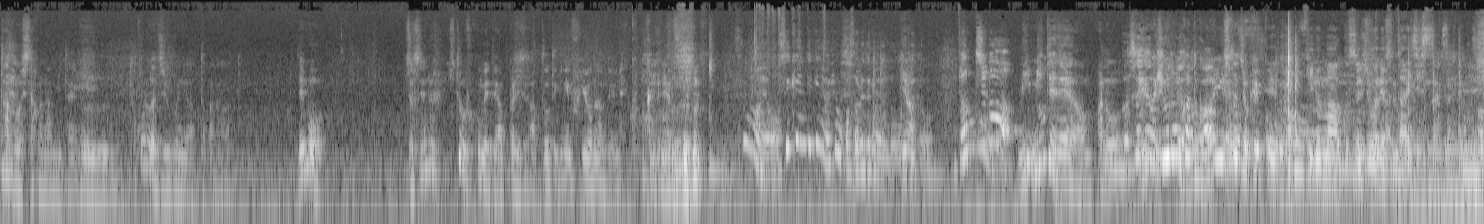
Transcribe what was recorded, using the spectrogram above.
堪能したかなみたいなところは十分にあったかなとでも女性の人を含めてやっぱり圧倒的に不評なんだよね今回のやつそうなんよ。世間的には評価されてるんやと思うけど。どっちがみ見てねああの映画評論家とかああいう人たちは結構フィルマークス上では大絶賛されてますそう。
